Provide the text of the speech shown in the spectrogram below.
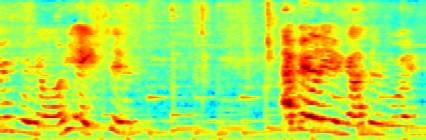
Y'all. He ate two. I barely even got through one.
